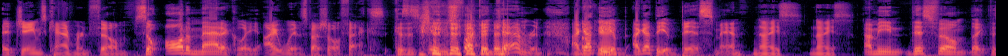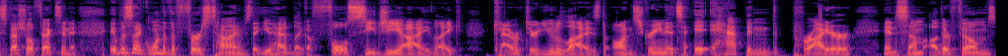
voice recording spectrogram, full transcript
a James Cameron film, so automatically I win special effects because it's James fucking Cameron. I got Okay. the I got the Abyss, man. Nice. Nice. I mean, this film, like the special effects in it, it was like one of the first times that you had like a full CGI like character utilized on screen. It's it happened prior in some other films,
